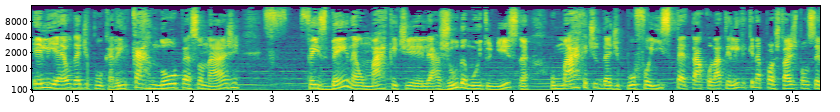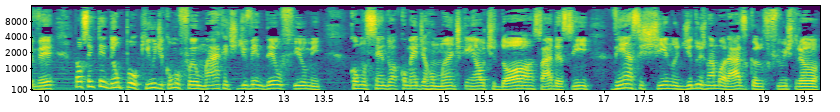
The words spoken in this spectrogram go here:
ele é o Deadpool, cara. Ele encarnou o personagem, fez bem, né? O marketing, ele ajuda muito nisso, né? O marketing do Deadpool foi espetacular. Tem link aqui na postagem pra você ver, pra você entender um pouquinho de como foi o marketing de vender o filme como sendo uma comédia romântica em outdoor, sabe assim? Vem assistir no Dia dos Namorados, que o filme estreou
